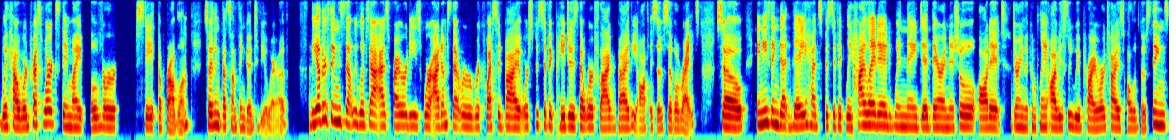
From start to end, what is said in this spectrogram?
with how WordPress works, they might overstate the problem. So I think that's something good to be aware of. The other things that we looked at as priorities were items that were requested by or specific pages that were flagged by the Office of Civil Rights. So anything that they had specifically highlighted when they did their initial audit during the complaint, obviously we prioritized all of those things.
